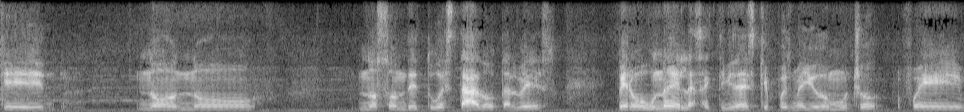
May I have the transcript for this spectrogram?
que no, no, no son de tu estado tal vez pero una de las actividades que pues me ayudó mucho fue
